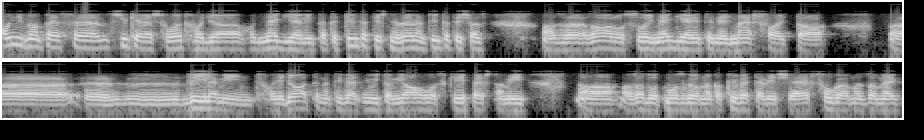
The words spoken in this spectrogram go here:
annyiban persze sikeres volt, hogy, a, hogy megjelenik. Tehát egy tüntetésnél az ellentüntetés az, az, az arról szól, hogy megjeleníteni egy másfajta véleményt, hogy egy alternatívát nyújtani ahhoz képest, ami a, az adott mozgalomnak a követelése, ezt fogalmazza meg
